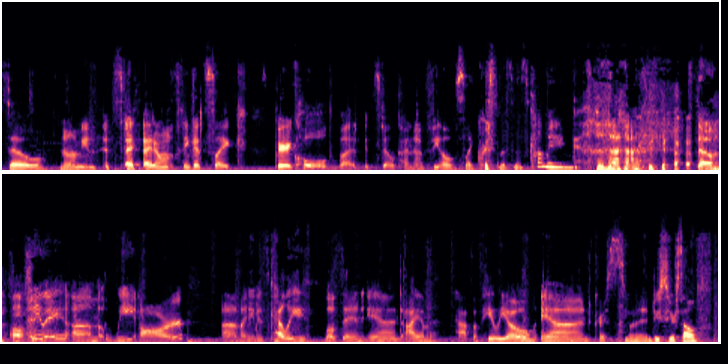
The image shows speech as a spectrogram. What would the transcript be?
So no, I mean it's I I don't think it's like very cold, but it still kind of feels like Christmas is coming. so Awesome. anyway, um we are uh, my name is Kelly Wilson and I am half of Halio and Chris, you want to introduce yourself?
